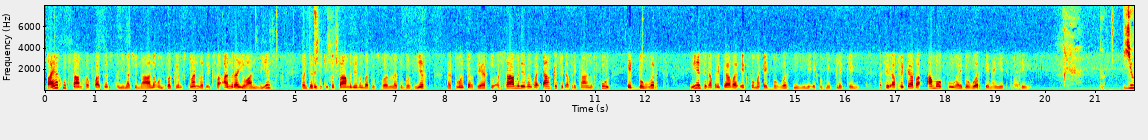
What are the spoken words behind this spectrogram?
baie goed saamgevat is in die nasionale ontwikkelingsplan wat ek vir Andre Johan lees want dit is 'n tipe samelewing wat ons wil laat beweeg na 2030 'n samelewing waar elke Suid-Afrikaner voel ek behoort. Nie 'n Suid-Afrika waar ek voel maar ek behoort nie, nie ek moet my plek ken. 'n Suid-Afrika waar almal voel hy behoort en hy het gesê. Jo,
